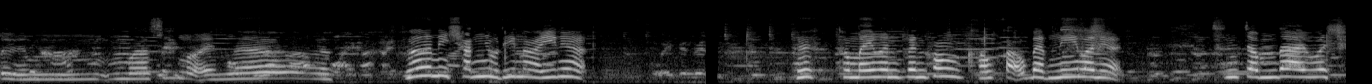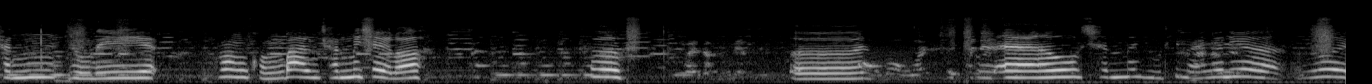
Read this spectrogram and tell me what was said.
ตื่นมาสักหน่อยแล้วเฮ้ยนี่ฉันอยู่ที่ไหนเนี่ยเฮ้ยทำไมมันเป็นห้องขาวๆแบบนี้ล่ะเนี่ย ฉันจำได้ว่าฉันอยู่ในห้องของบ้านฉันไม่ใช่เหรอ เออเออแล้วฉันน่ะอยู่ที่ไหนแล้วเนี่ยเฮ้ย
